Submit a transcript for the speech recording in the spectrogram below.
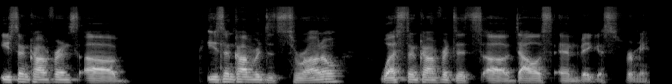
Eastern Conference, uh, Eastern Conference, it's Toronto. Western Conference, it's uh, Dallas and Vegas for me.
